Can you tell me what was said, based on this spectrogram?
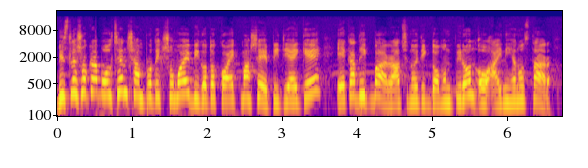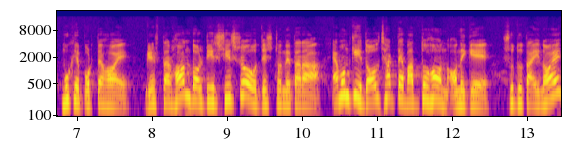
বিশ্লেষকরা বলছেন, সাম্প্রতিক সময়ে বিগত কয়েক মাসে পিটিআইকে একাধিকবার রাজনৈতিক দমনপীড়ন ও আইনি হেনস্থার মুখে পড়তে হয়। গ্রেফতার হন দলটির শীর্ষ ও জ্যেষ্ঠ নেতারা। এমনকি দল ছাড়তে বাধ্য হন অনেকে। শুধু তাই নয়,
